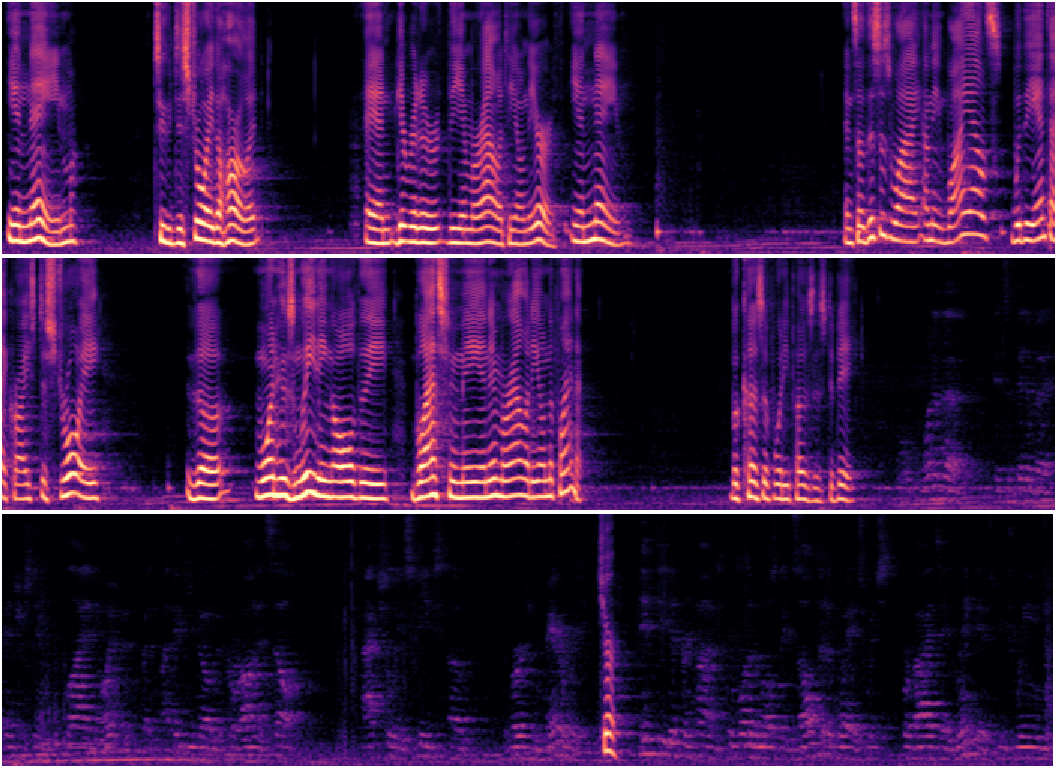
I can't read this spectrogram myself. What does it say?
in name to destroy the harlot and get rid of the immorality on the earth in name. And so this is why, I mean, why else would the Antichrist destroy the one who's leading all the blasphemy and immorality on the planet? Because of what he poses to be. One of the, it's a bit of an interesting fly in the ointment, but I think you know the Quran itself actually speaks of the Virgin Mary Sure. 50 different times in one of the most exalted of ways, which provides a linkage between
